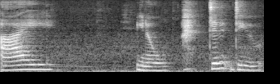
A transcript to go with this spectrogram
I, you know, didn't do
